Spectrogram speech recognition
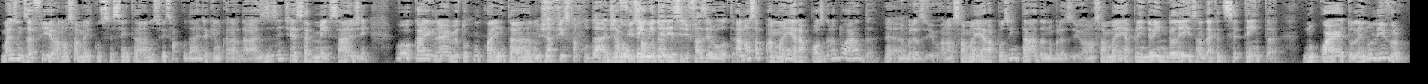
Mais um desafio, a nossa mãe com 60 anos fez faculdade aqui no Canadá. Às vezes a gente recebe mensagem, ô oh, Caio Guilherme, eu tô com 40 anos. Eu já fiz faculdade, já não tenho faculdade. interesse de fazer outra. A nossa a mãe era pós-graduada é. no Brasil. A nossa mãe era aposentada no Brasil. A nossa mãe aprendeu inglês na década de 70 no quarto, lendo livro.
